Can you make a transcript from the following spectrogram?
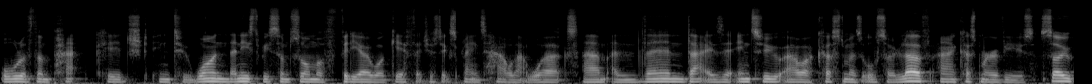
all of them packaged into one. There needs to be some sort of video or GIF that just explains how that works. Um, and then that is it into our customers also love and customer reviews. So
